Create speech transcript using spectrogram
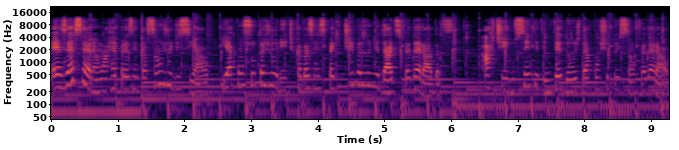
exercerão a representação judicial e a consulta jurídica das respectivas unidades federadas artigo 132 da Constituição Federal.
